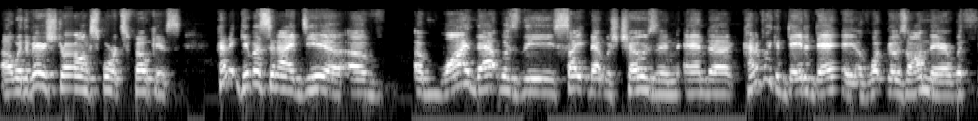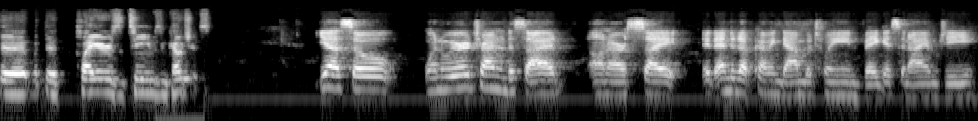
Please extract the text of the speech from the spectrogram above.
uh, with a very strong sports focus. Kind of give us an idea of of why that was the site that was chosen and uh, kind of like a day to day of what goes on there with the with the players, the teams, and coaches. Yeah. So when we were trying to decide on our site, it ended up coming down between Vegas and IMG,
